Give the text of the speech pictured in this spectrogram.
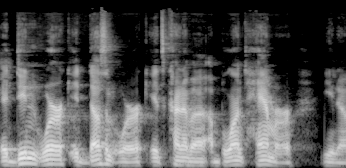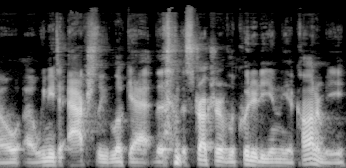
it didn't work, it doesn't work. It's kind of a, a blunt hammer. You know, uh, we need to actually look at the, the structure of liquidity in the economy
